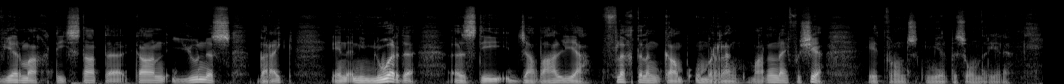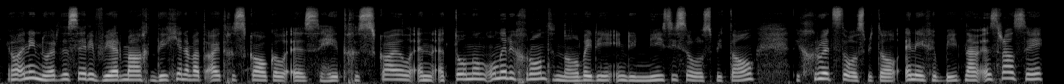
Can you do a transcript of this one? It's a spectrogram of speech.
weermag die stad eh, Khan Yunis bereik en in die noorde is die Jabalia vlugtelingkamp omring. Marlene Forsie het vir ons meer besonderhede. Ja, in die noorde sê die weermag diegene wat uitgeskakel is, het geskuil in 'n tonnel onder die grond naby die Indonesiese hospitaal, die grootste hospitaal in die gebied. Nou Israel sê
